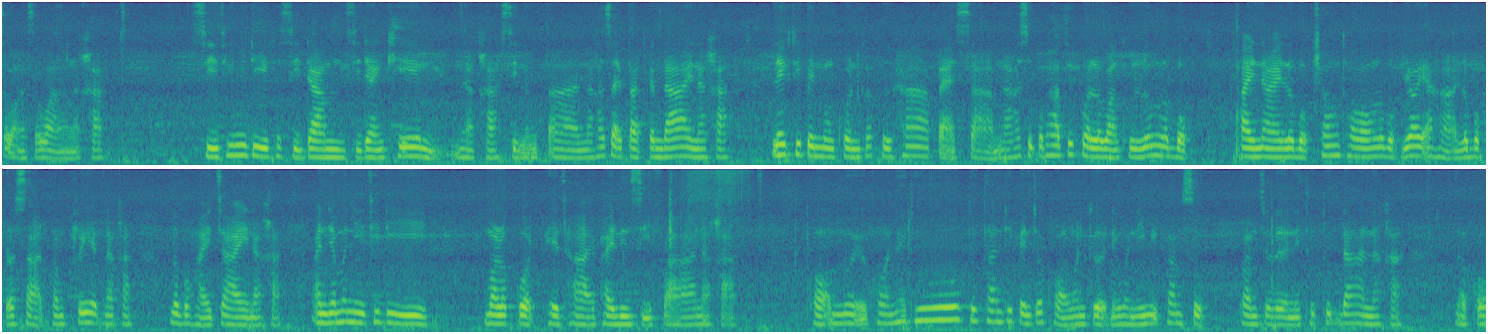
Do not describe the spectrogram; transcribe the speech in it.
สว่างสว่างๆนะคะ สีที่ไม่ดีคือสีดำสีแดงเข้มนะคะ สีน้ำตาลนะคะ ใส่ตัดกันได้นะคะ เลขที่เป็นมงคลก็คือ 583 นะคะ สุขภาพที่ควรระวังคือเรื่องระบบภายในระบบช่องท้อง ระบบย่อยอาหาร ระบบประสาทความเครียดนะคะ ระบบหายใจนะคะ อัญมณีที่ดี มรกตเพทายไพลินสีฟ้านะคะขออำนวยอวยพรให้ทุกทุกท่านที่เป็นเจ้าของวันเกิดในวันนี้มีความสุขความเจริญในทุกๆด้านนะคะ แล้วก็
